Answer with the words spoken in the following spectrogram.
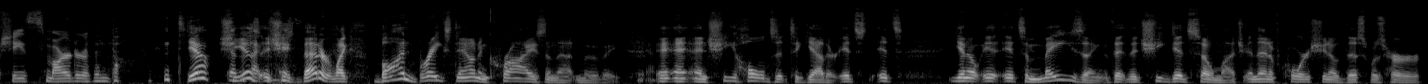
she's smarter than Bond. yeah she is and she's better like bond breaks down and cries in that movie Yeah. and, and she holds it together it's it's you know it, it's amazing that, that she did so much and then of course you know this was her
